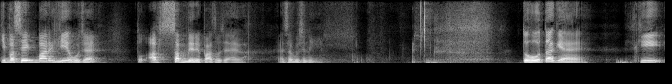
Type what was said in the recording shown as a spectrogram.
कि बस एक बार ये हो जाए तो अब सब मेरे पास हो जाएगा। ऐसा कुछ नहीं है। तो होता क्या है कि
